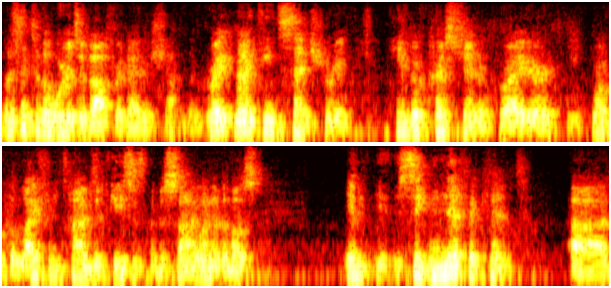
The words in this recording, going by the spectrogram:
Listen to the words of Alfred Edersheim, the great 19th century Hebrew Christian writer. He wrote The Life and Times of Jesus the Messiah, one of the most significant uh,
